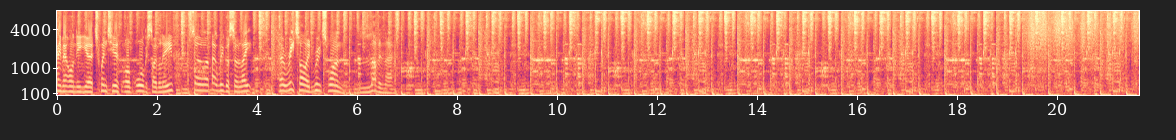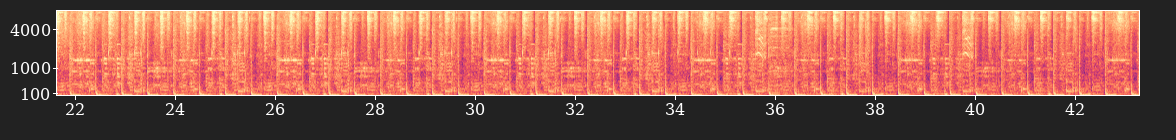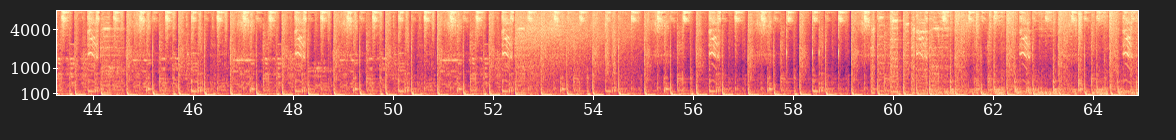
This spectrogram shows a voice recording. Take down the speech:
Came out on the uh, 20th of August, I believe. So about a week or so late. Uh, Retired Roots 1. Loving that.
